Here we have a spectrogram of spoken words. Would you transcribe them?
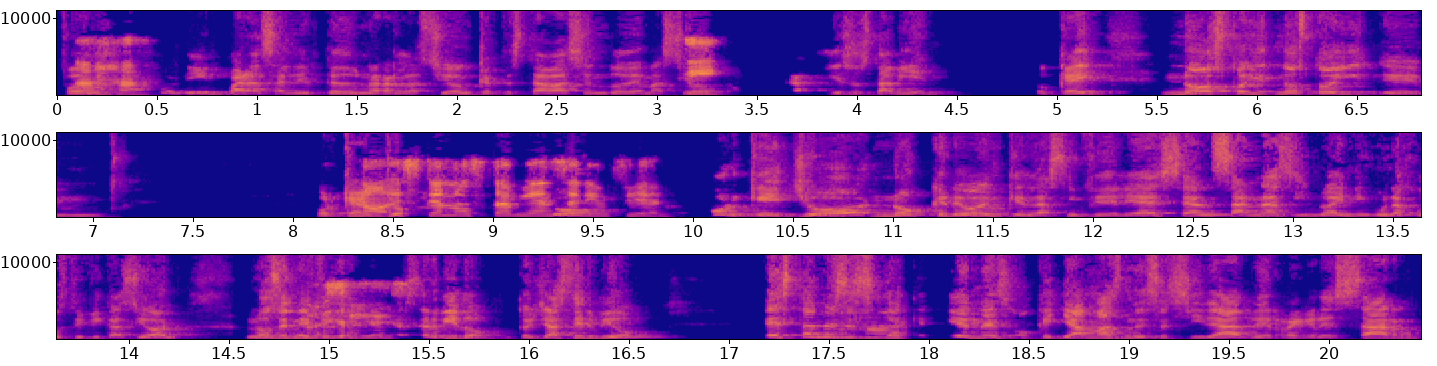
Fue un trampolín para salirte de una relación que te estaba haciendo demasiado. Y eso está bien. ¿Ok? No estoy, no estoy em, Porque No, yo- es que no está bien yo- ser infiel. Porque yo no creo en que las infidelidades sean sanas y no hay ninguna justificación, no significa Así que haya es. servido. Entonces ya sirvió. Esta necesidad Ajá. que tienes o que llamas necesidad de regresar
